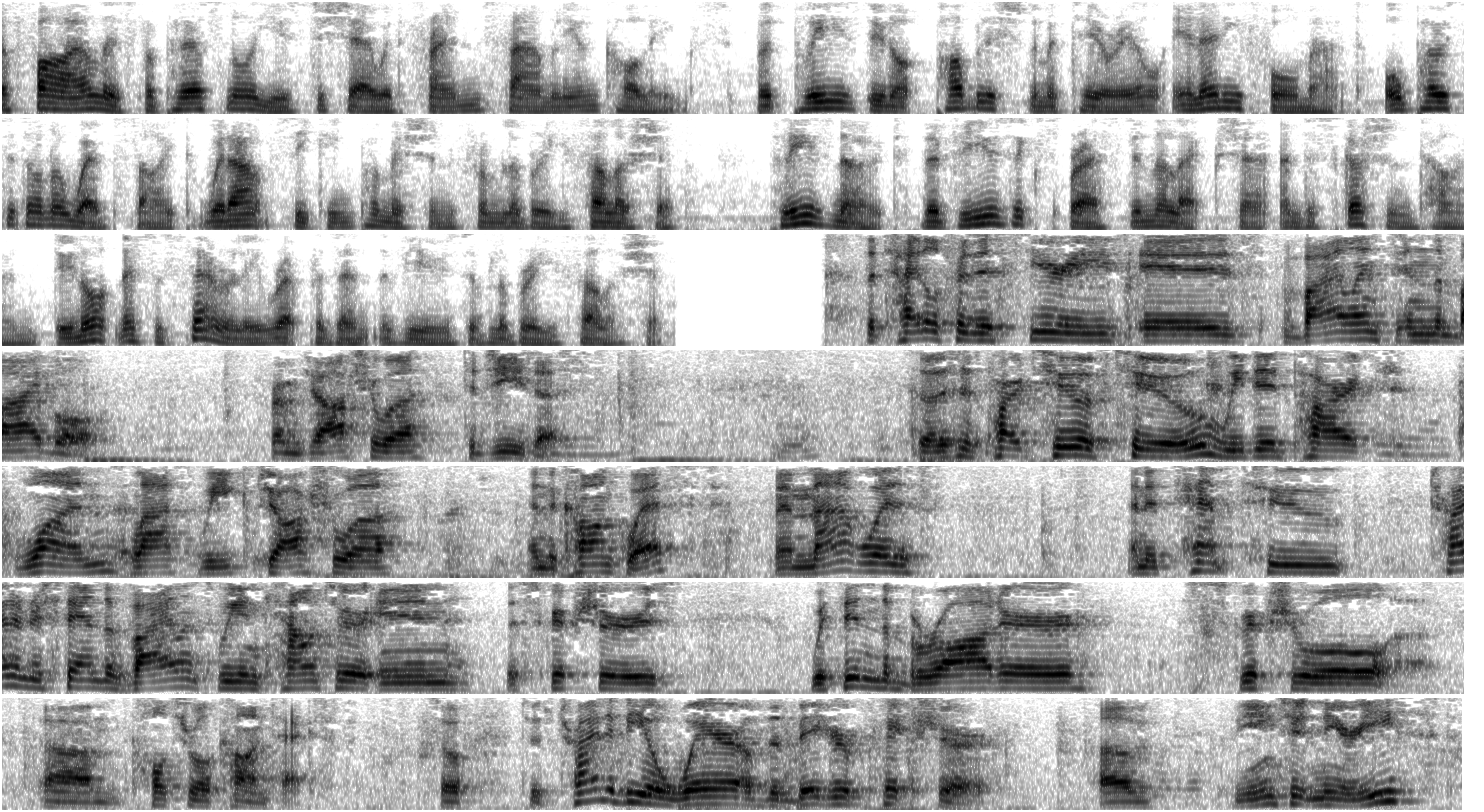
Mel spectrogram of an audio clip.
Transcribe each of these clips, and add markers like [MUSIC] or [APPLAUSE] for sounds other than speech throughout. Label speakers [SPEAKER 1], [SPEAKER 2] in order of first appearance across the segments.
[SPEAKER 1] The file is for personal use to share with friends, family and colleagues, but please do not publish the material in any format or post it on a website without seeking permission from L'Abri Fellowship. Please note that views expressed in the lecture and discussion time do not necessarily represent the views of L'Abri Fellowship.
[SPEAKER 2] The title for this series is Violence in the Bible, from Joshua to Jesus. So this is part two of two. We did part one last week, Joshua and the conquest, and that was an attempt to try to understand the violence we encounter in the scriptures within the broader scriptural um, cultural context. So, to trying to be aware of the bigger picture of the ancient Near East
